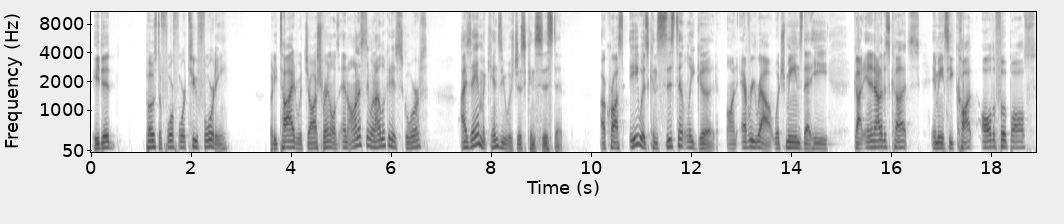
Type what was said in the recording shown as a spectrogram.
He did post a 4.4240, but he tied with Josh Reynolds. And honestly, when I look at his scores, Isaiah McKenzie was just consistent across. He was consistently good on every route, which means that he got in and out of his cuts. It means he caught all the footballs.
